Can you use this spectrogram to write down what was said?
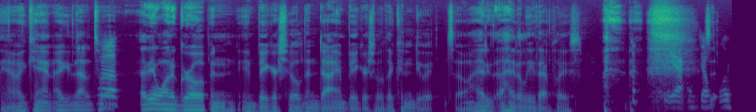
Yeah, I can't. I, that's Well- I didn't want to grow up in, in Bakersfield and die in Bakersfield. I couldn't do it, so I had I had to leave that place. yeah, I don't blame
